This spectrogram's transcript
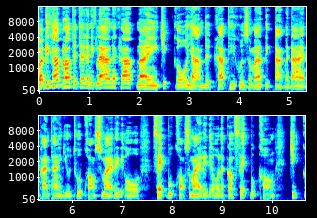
วัสดีครับ เราจะเจอกันอีกแล้วนะครับ ในจิกโกยามดึกครับ ที่คุณสามารถติดตามกันได้ผ่านทาง YouTube ของ Smile Radio Facebook ของ Smile Radio แล้วก็ Facebook ของจิกโก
